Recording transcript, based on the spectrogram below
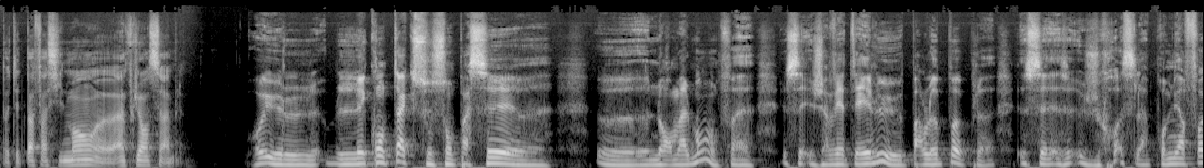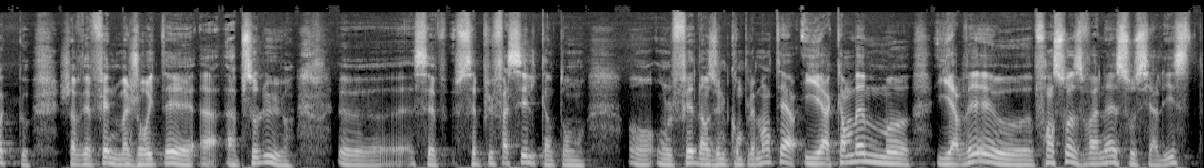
peut-être pas facilement influençables? Oui, les contacts se sont passés euh, normalement. Enfin, j'avais été élu par le peuple. Je crois que c'est la première fois que j'avais fait une majorité absolue. Euh, c'est plus facile quand on, le fait dans une complémentaire. Il y a quand même, euh, il y avait Françoise Vanet, socialiste,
